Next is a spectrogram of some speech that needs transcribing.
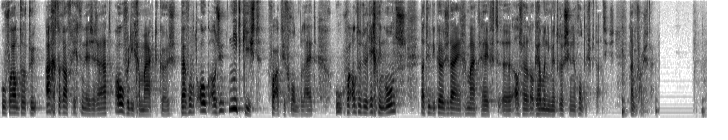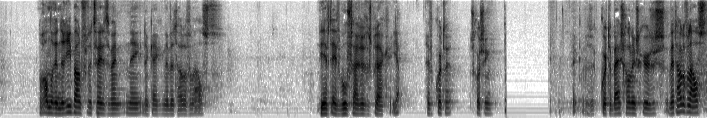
hoe verantwoordt u achteraf richting deze raad over die gemaakte keuze? Bijvoorbeeld ook als u niet kiest voor actief grondbeleid. Hoe verantwoordt u richting ons dat u die keuze daarin gemaakt heeft, uh, als we dat ook helemaal niet meer terugzien in grondexploitaties? Dank voorzitter. Nog anderen in de rebound voor de tweede termijn? Nee, dan kijk ik naar wethouder Van Aalst. Die heeft even behoefte aan ruggespraak. Ja, even korte schorsing. Korte bijscholingscursus. Wethouder Van Aalst.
